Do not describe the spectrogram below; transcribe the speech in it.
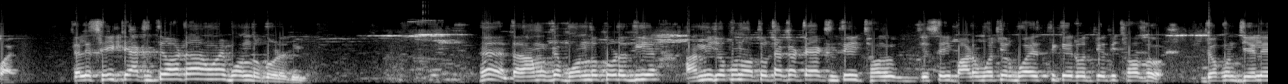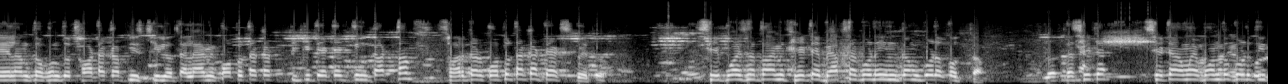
পায়? তাহলে সেই ট্যাক্স দেওয়াটা আমায় বন্ধ করে দিল। হ্যাঁ তা আমাকে বন্ধ করে দিয়ে আমি যখন অত টাকা ট্যাক্স দিই, ছ- যে সেই বারো বছর বয়স থেকে রোজ যদি ছশো, যখন জেলে এলাম তখন তো ছ টাকা পিস ছিল, তাহলে আমি কত টাকা টিকিট এক একদিন কাটতাম? সরকার কত টাকা ট্যাক্স পেত? সেই পয়সা তো আমি খেটে ব্যবসা করে ইনকাম করে করতাম। সেটা সেটা আমায় বন্ধ করে দিত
